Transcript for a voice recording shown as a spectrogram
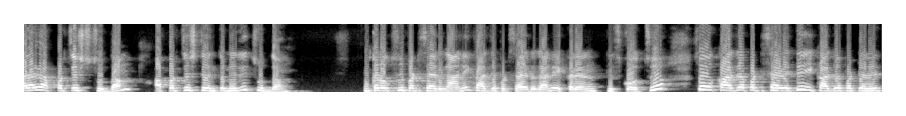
అలాగే అప్పర్ చెస్ట్ చూద్దాం. అప్పర్ చెస్ట్ ఎంత అనేది చూద్దాం. ఇక్కడ ఉక్సులపట్టి సైడ్ కానీ కాజాపట్టి సైడ్ కానీ ఎక్కడైనా తీసుకోవచ్చు. సో కాజాపట్టి సైడ్ అయితే ఈ కాజాపట్టి అనేది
